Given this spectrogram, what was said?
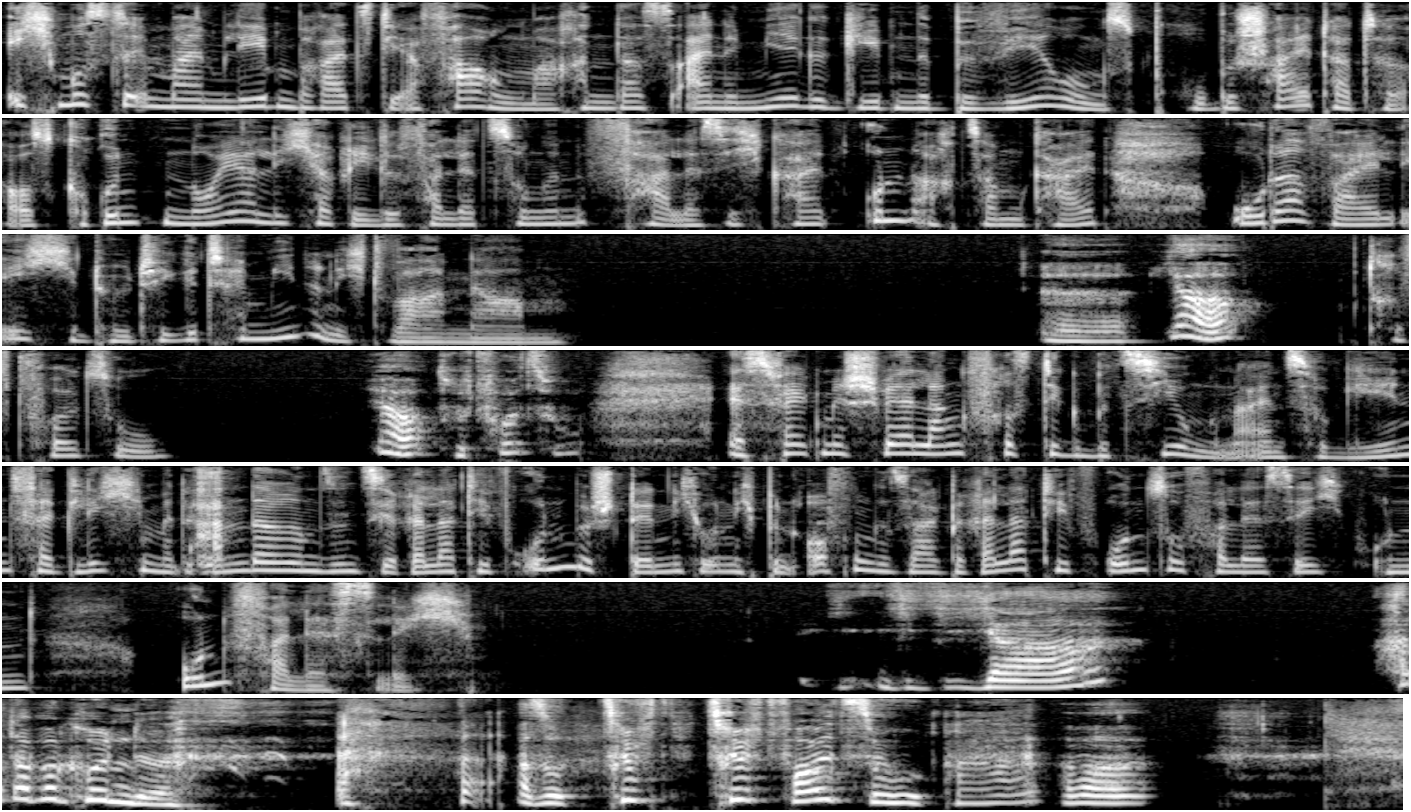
Ich musste in meinem Leben bereits die Erfahrung machen, dass eine mir gegebene Bewährungsprobe scheiterte aus Gründen neuerlicher Regelverletzungen, Fahrlässigkeit, Unachtsamkeit oder weil ich nötige Termine nicht wahrnahm. Äh, ja, Trifft voll zu. Ja, trifft voll zu. Es fällt mir schwer, langfristige Beziehungen einzugehen. Verglichen mit anderen sind sie relativ unbeständig und ich bin offen gesagt relativ unzuverlässig und unverlässlich. Ja, hat aber Gründe. also trifft, trifft voll zu. Aha. Aber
